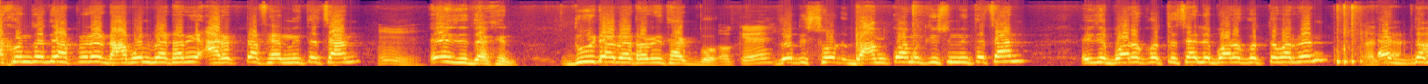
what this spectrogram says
এখন যদি আপনারা ডাবল ব্যাটারি আরেকটা ফ্যান নিতে চান এই যে দেখেন দুইটা ব্যাটারি থাকব। যদি দাম কম কিছু নিতে চান এই যে বড় করতে চাইলে বড় করতে পারবেন আচ্ছা, একদম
